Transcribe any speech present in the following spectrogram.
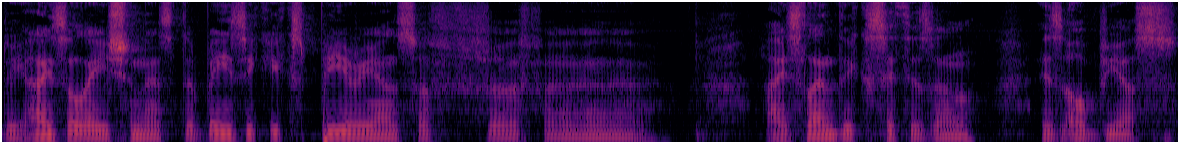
the isolation as the basic experience of, of uh, Icelandic citizen is obvious.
